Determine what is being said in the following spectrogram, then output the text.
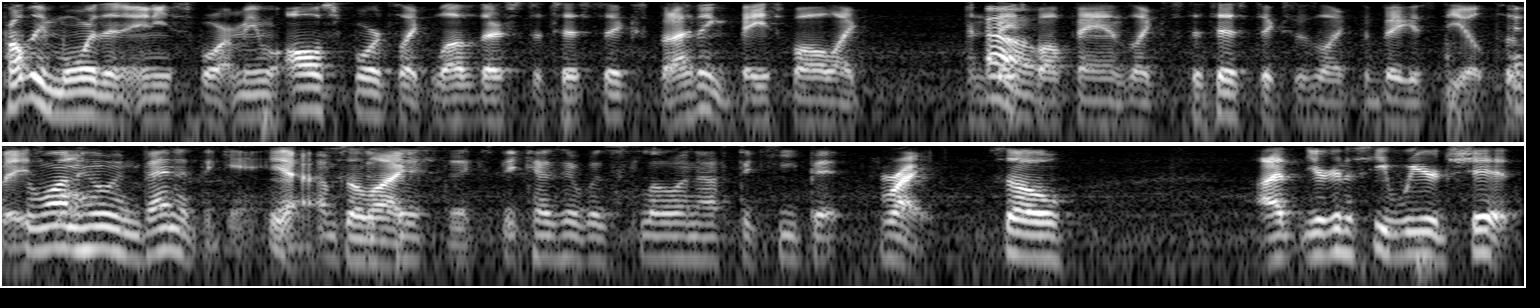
probably more than any sport. I mean, all sports like love their statistics, but I think baseball like and Oh. baseball fans like statistics is like the biggest deal to baseball. It's baseball. the one who invented the game. Yeah, so, like- statistics because it was slow enough to keep it. Right. So, I, you're gonna see weird shit,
